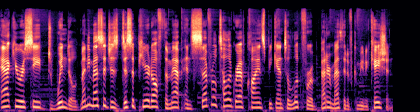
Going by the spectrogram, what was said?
accuracy dwindled. Many messages disappeared off the map, and several telegraph clients began to look for a better method of communication.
